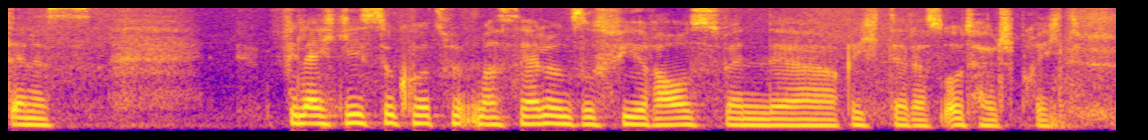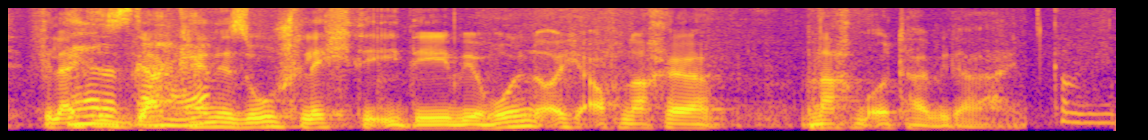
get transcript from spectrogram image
Dennis, vielleicht gehst du kurz mit Marcel und Sophie raus, wenn der Richter das Urteil spricht. Vielleicht ist es gar nachher. keine so schlechte Idee. Wir holen euch auch nachher nach dem Urteil wieder rein. Komm hier.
